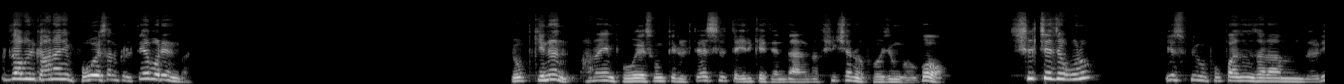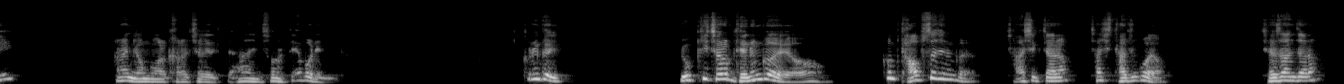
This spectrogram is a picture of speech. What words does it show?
그러다 보니까 하나님 보호의 선크를 떼버리는 거예요. 욥기는 하나님 보호의 손길을 뗐을 때 이렇게 된다는 걸 픽션으로 보여준 거고 실제적으로 예수 믿고 복 받은 사람들이 하나님 영광을 가르쳐야 될때 하나님 손을 떼버립니다. 그러니까 욥기처럼 되는 거예요. 그럼 다 없어지는 거예요. 자식 자랑, 자식 다 죽어요. 재산 자랑,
